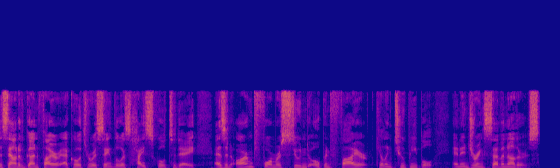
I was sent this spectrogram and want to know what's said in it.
The sound of gunfire echoed through a St. Louis high school today as an armed former student opened fire, killing two people and injuring seven others.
